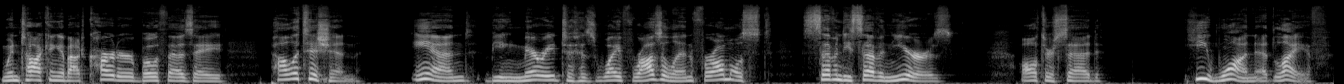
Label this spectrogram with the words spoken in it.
When talking about Carter both as a politician and being married to his wife Rosalynn for almost 77 years, Alter said, he won at life.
